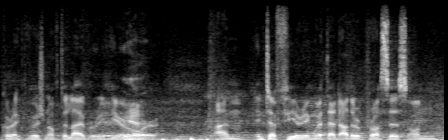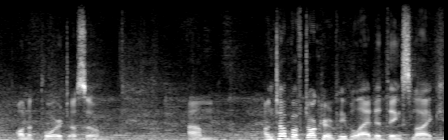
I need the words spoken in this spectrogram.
correct version of the library here yeah. or I'm interfering with that other process on on a port or so. Um, on top of Docker, people added things like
